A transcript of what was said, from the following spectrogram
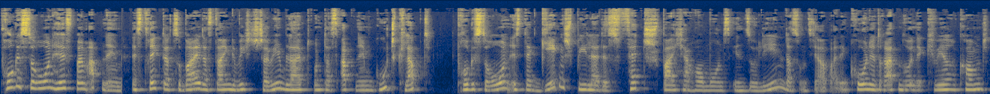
Progesteron hilft beim Abnehmen. Es trägt dazu bei, dass dein Gewicht stabil bleibt und das Abnehmen gut klappt. Progesteron ist der Gegenspieler des Fettspeicherhormons Insulin, das uns ja bei den Kohlenhydraten so in die Quere kommt.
